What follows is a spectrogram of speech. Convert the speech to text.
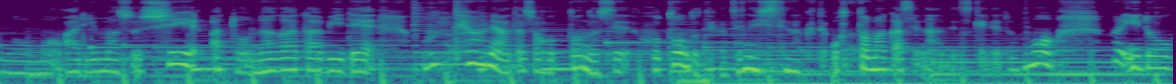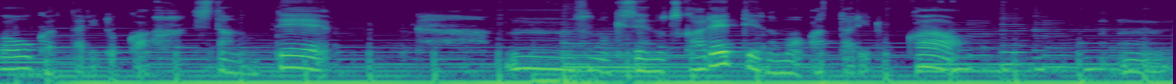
のもありますしあと長旅で運転はね私はほとんどしてほとんどっていうか全然してなくて夫任せなんですけれどもやっぱり移動が多かったりとかしたのでうんその帰省の疲れっていうのもあったりとかうん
